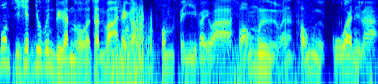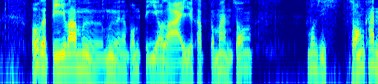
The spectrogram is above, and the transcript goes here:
บ่มสิเฮ็ดอยู่เป็นเดือนบ่ว่าซั่นวานะครับ ผมตีไปว่าสองมือว่าสองมือกลัวนี่ละผมก็ตีว่ามือมือนะผมตีเอาหลายอยู่ครับ ประมาณสองบ่มสิสองขั้น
